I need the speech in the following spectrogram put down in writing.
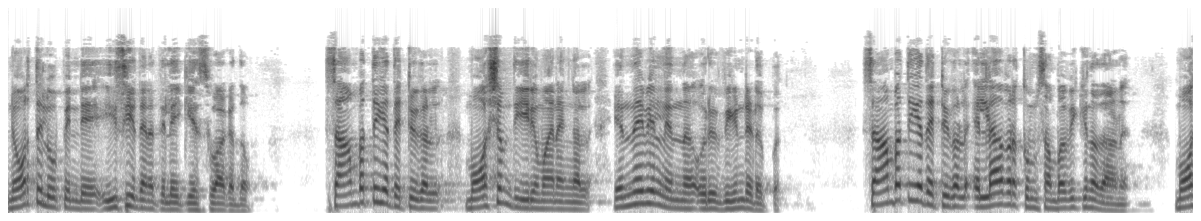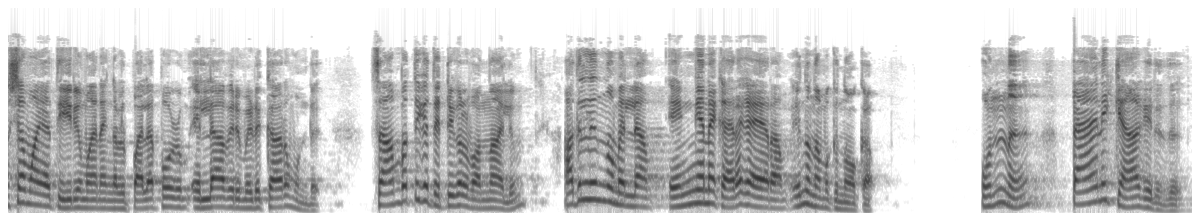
നോർത്ത് ലൂപ്പിന്റെ ഈസി ധനത്തിലേക്ക് സ്വാഗതം. സാമ്പത്തിക തെറ്റുകൾ മോശം തീരുമാനങ്ങൾ എന്നിവയിൽ നിന്ന് ഒരു വീണ്ടെടുപ്പ്. സാമ്പത്തിക തെറ്റുകൾ എല്ലാവർക്കും സംഭവിക്കുന്നതാണ്. മോശമായ തീരുമാനങ്ങൾ പലപ്പോഴും എല്ലാവരും എടുക്കാറുമുണ്ട്. സാമ്പത്തിക തെറ്റുകൾ വന്നാലും അതിൽ നിന്നുമെല്ലാം എങ്ങനെ കരകയറാം എന്ന് നമുക്ക് നോക്കാം. ഒന്ന് പാനിക് ആകരുത്.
